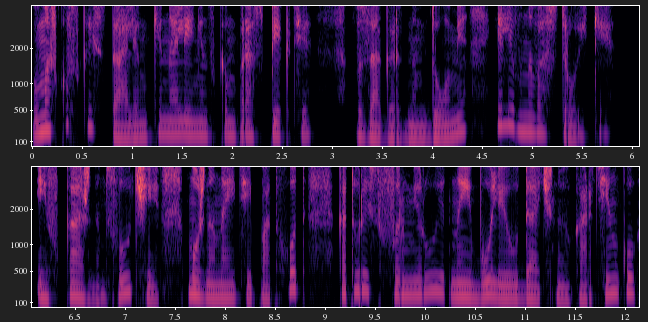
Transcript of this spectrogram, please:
в Московской Сталинке на Ленинском проспекте, в загородном доме или в новостройке. И в каждом случае можно найти подход, который сформирует наиболее удачную картинку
